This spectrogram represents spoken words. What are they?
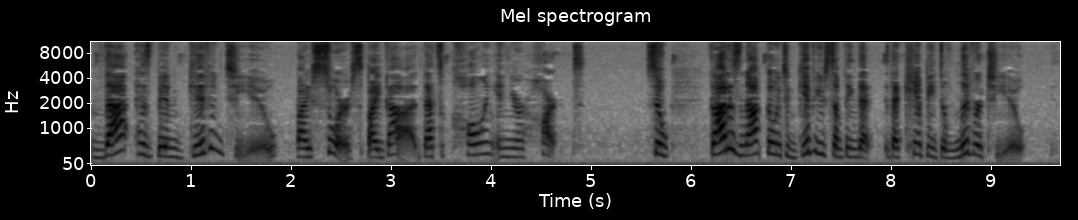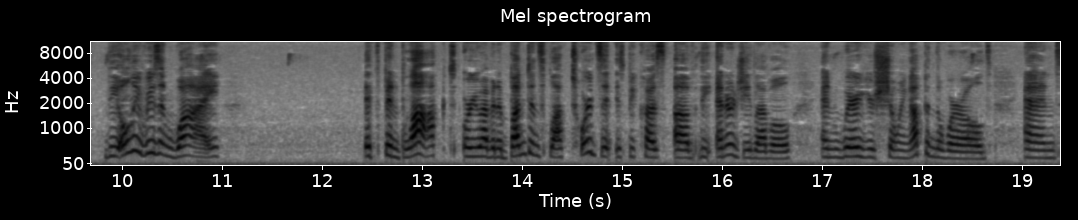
that has been given to you by source, by God. That's a calling in your heart. So God is not going to give you something that, that can't be delivered to you. The only reason why it's been blocked or you have an abundance block towards it is because of the energy level and where you're showing up in the world and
